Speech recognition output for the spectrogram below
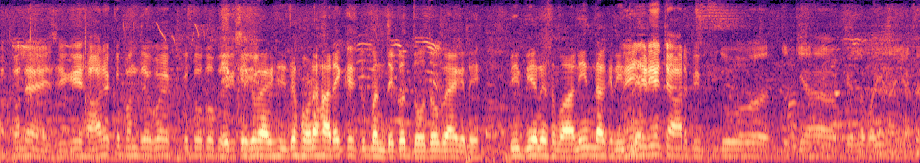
ਆਪਾਂ ਲੈ ਆਏ ਸੀਗੇ। ਹਰ ਇੱਕ ਬੰਦੇ ਕੋਲ ਇੱਕ ਇੱਕ ਦੋ ਦੋ ਬੈਗ ਇੱਕ ਇੱਕ ਬੈਗ ਸੀ ਤੇ ਹੁਣ ਹਰ ਇੱਕ ਇੱਕ ਬੰਦੇ ਕੋਲ ਦੋ ਦੋ ਬੈਗ ਨੇ। ਬੀਬੀਆਂ ਨੇ ਸਮਾਨ ਹੀ ਇੰਨਾ ਖਰੀਦ ਨਹੀਂ ਲਿਆ। ਜਿਹੜੀਆਂ ਚਾਰ ਬੀਬੀ ਦੋ ਦੂਜੀਆਂ ਗਿੱਲ ਬਾਈ ਆਈਆਂ ਤੇ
